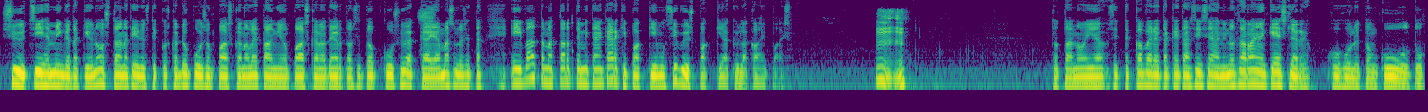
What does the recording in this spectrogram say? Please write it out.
Syyt siihen, minkä takia on ostajana tietysti, koska Dupuis on paskana, Letangi on paskana, ehdottomasti top 6 hyökkääjä. Mä sanoisin, että ei välttämättä tarvitse mitään kärkipakkia, mutta syvyyspakkia kyllä kaipaisi. Mm. Tota noin, ja sitten kavereita ketä sisään, niin no tämä Ryan Kessler huhu nyt on kuultu.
